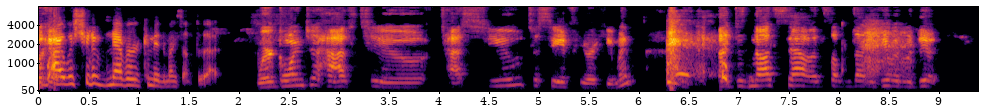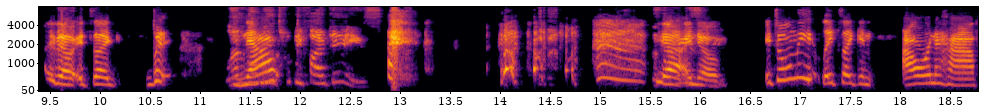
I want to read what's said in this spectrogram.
Okay, I was should have never committed myself to that. we're going to have to test you to see if you're a human. that does not sound something that a human would do. I know it's like, but Let Now- 25 days. Yeah, I know. It's only it's like an hour and a half,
